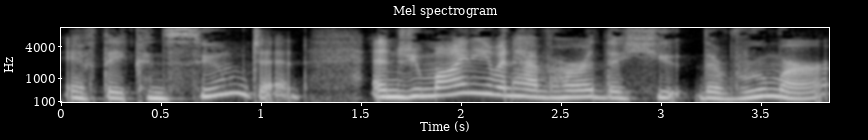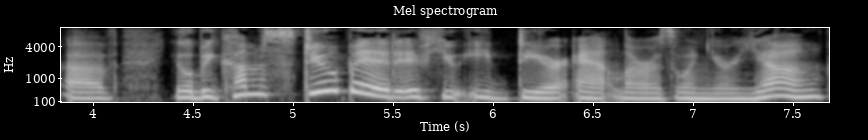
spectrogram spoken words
if they consumed it. And you might even have heard the, hu- the rumor of you'll become stupid if you eat deer antlers when you're young.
